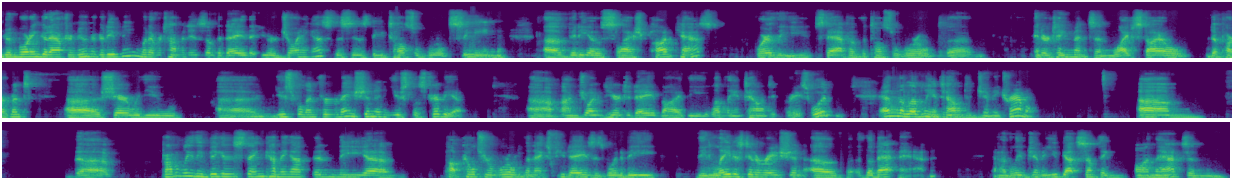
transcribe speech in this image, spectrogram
Good morning, good afternoon, or good evening, whatever time it is of the day that you're joining us. This is the Tulsa World Scene uh, video slash podcast, where the staff of the Tulsa World uh, Entertainment and Lifestyle Department uh, share with you uh, useful information and useless trivia. Uh, I'm joined here today by the lovely and talented Grace Wood and the lovely and talented Jimmie Tramel. Um, the probably the biggest thing coming up in the uh, pop culture world in the next few days is going to be the latest iteration of the Batman. And I believe Jimmie, you've got something on that, and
